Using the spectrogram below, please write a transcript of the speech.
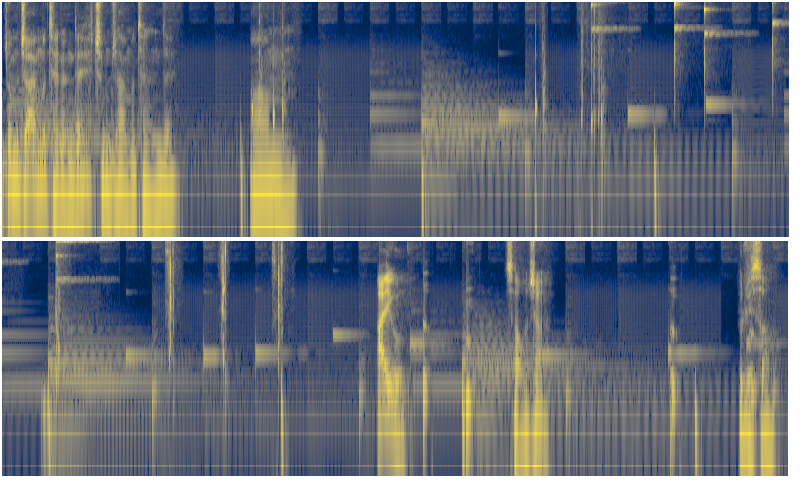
좀 잘못했는데? 좀 잘못했는데? 음. 아이고 싸우자 둘이서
